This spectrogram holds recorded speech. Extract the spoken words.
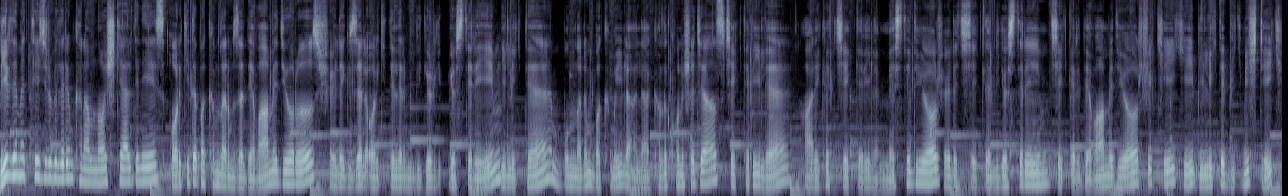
Bir Demet Tecrübelerim kanalına hoş geldiniz. Orkide bakımlarımıza devam ediyoruz. Şöyle güzel orkidelerimi bir gör- göstereyim. Birlikte bunların bakımıyla alakalı konuşacağız. Çiçekleriyle, harika çiçekleriyle mest ediyor. Şöyle çiçeklerini göstereyim. Çiçekleri devam ediyor. Şu keyiki birlikte dikmiştik.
